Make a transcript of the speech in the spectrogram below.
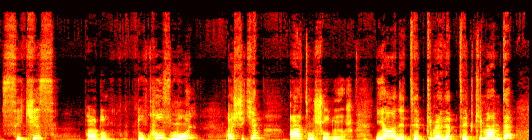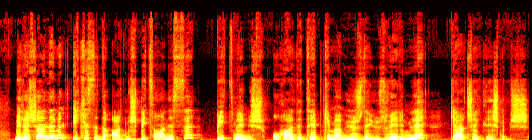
8 pardon 9 mol H2'm artmış oluyor. Yani tepkime, tepkimemde bileşenlerimin ikisi de artmış. Bir tanesi bitmemiş. O halde tepkimem %100 verimle gerçekleşmemiş.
